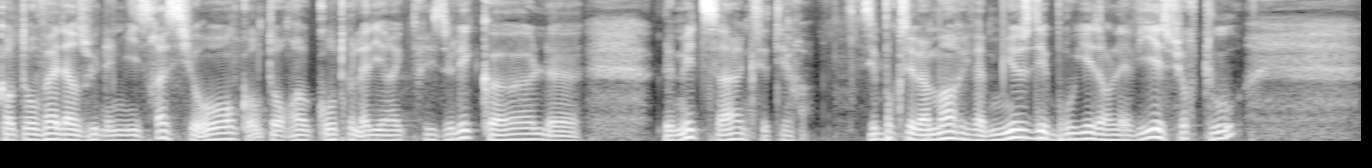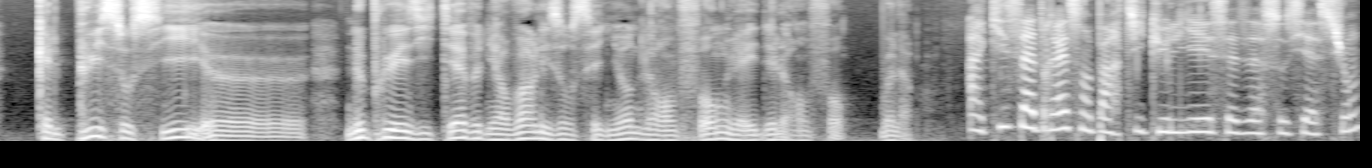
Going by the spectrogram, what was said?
quand on va dans une administration, quand on rencontre la directrice de l'école, euh, le médecin, etc. C'est pour que ces mamans arrivent à mieux se débrouiller dans la vie et surtout qu'elles puissent aussi euh, ne plus hésiter à venir voir les enseignants de leur enfant et à aider leur enfant. Voilà. À qui s'adresse en particulier cette association?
